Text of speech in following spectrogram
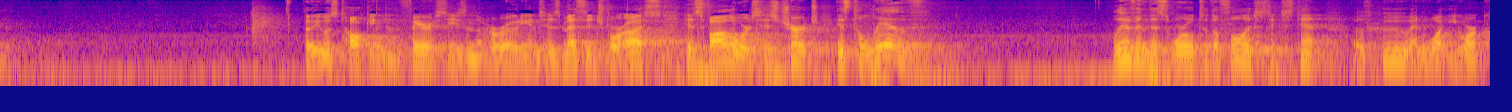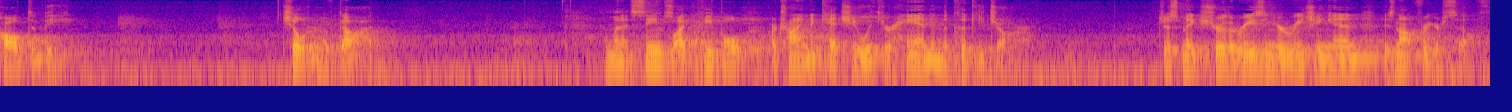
Though he was talking to the Pharisees and the Herodians, his message for us, his followers, his church, is to live Live in this world to the fullest extent of who and what you are called to be children of God. And when it seems like people are trying to catch you with your hand in the cookie jar, just make sure the reason you're reaching in is not for yourself,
